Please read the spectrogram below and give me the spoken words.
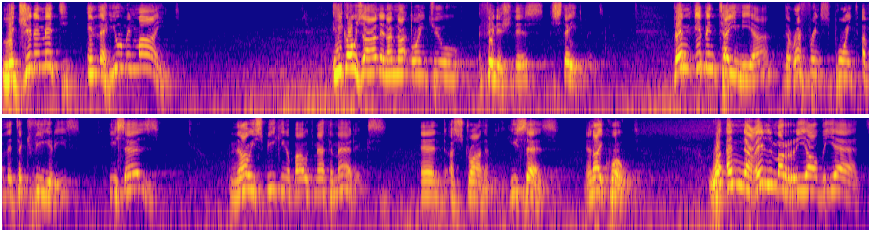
legitimate in the human mind. he goes on, and I'm not going to finish this statement. Then Ibn Taymiyyah, the reference point of the takfiris, he says, now he's speaking about mathematics and astronomy. He says, and I quote, وأن علم الرياضيات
